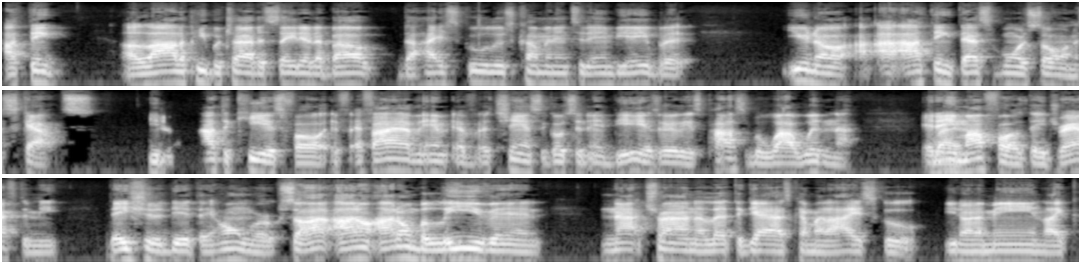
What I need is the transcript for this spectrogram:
I think a lot of people try to say that about the high schoolers coming into the NBA, but you know, I, I think that's more so on the scouts. You know, not the kids' fault. If if I have a, a chance to go to the NBA as early as possible, why wouldn't I? It right. ain't my fault they drafted me. They should have did their homework. So I, I don't I don't believe in not trying to let the guys come out of high school. You know what I mean? Like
